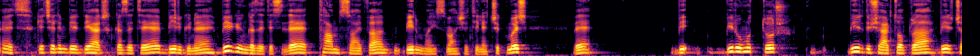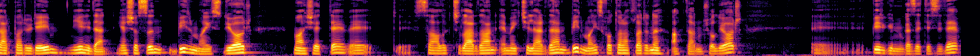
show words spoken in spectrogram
Evet geçelim bir diğer gazeteye bir güne. Bir gün gazetesi de tam sayfa 1 Mayıs manşetiyle çıkmış ve bir, bir umuttur bir düşer toprağa bir çarpar yüreğim yeniden yaşasın 1 Mayıs diyor manşette ve e, sağlıkçılardan emekçilerden 1 Mayıs fotoğraflarını aktarmış oluyor. E, bir gün gazetesi de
